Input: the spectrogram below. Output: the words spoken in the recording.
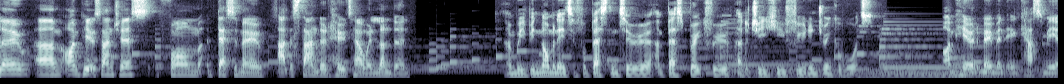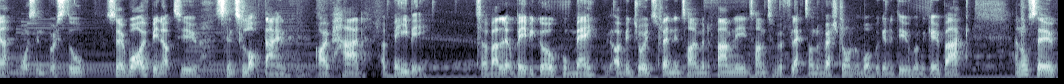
Hello, um, I'm Peter Sanchez from Decimo at the Standard Hotel in London. And we've been nominated for Best Interior and Best Breakthrough at the GQ Food and Drink Awards. I'm here at the moment in Casamia, what's in Bristol. So what I've been up to since lockdown, I've had a baby. So I've had a little baby girl called May. I've enjoyed spending time with the family, time to reflect on the restaurant and what we're gonna do when we go back. And also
